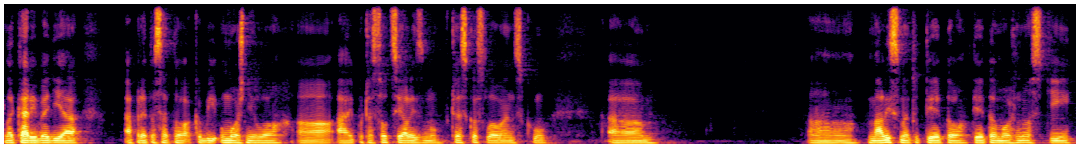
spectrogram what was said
lekári vedia a preto sa to akoby umožnilo aj počas socializmu v Československu. Mali sme tu tieto, tieto možnosti.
